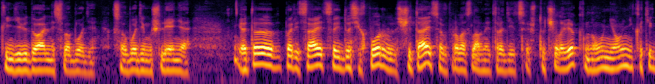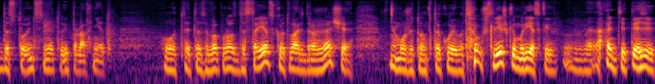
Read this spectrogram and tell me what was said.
к индивидуальной свободе, к свободе мышления. Это порицается и до сих пор считается в православной традиции, что человек, ну, у него никаких достоинств нету и прав нету. Вот это вопрос Достоевского «Тварь дрожащая». Может, он в такой вот уж слишком резкой э, антитезе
